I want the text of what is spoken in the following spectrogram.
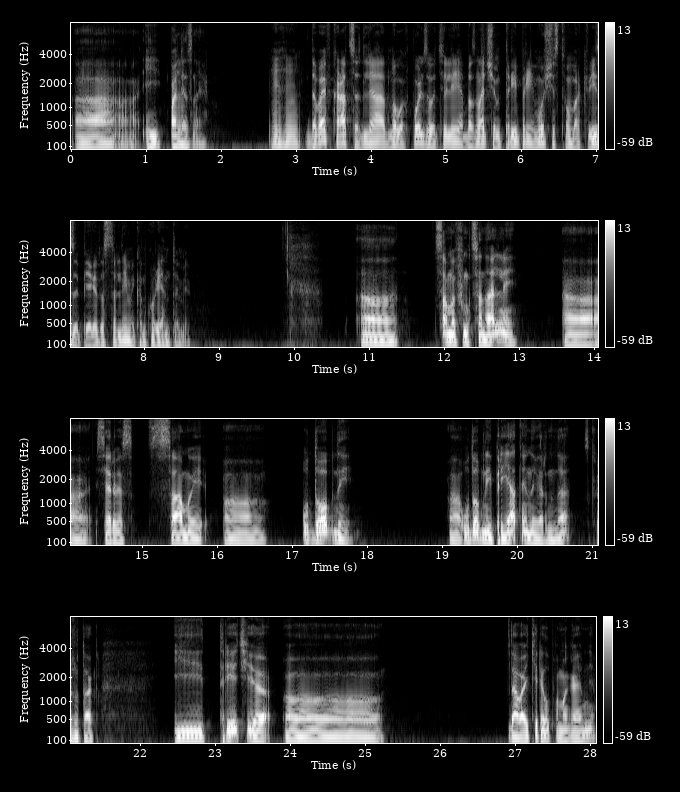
э, и полезное. Угу. Давай вкратце для новых пользователей обозначим три преимущества Марквиза перед остальными конкурентами. Uh, самый функциональный э, сервис, самый э, удобный, э, удобный и приятный, наверное, да, скажу так. И третье, э, давай, Кирилл, помогай мне.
